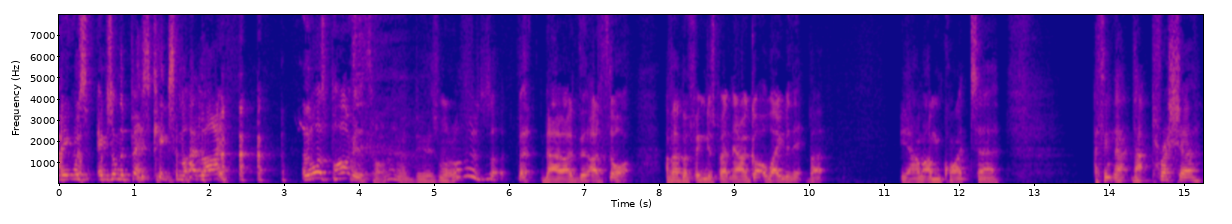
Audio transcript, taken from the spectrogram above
It was it was one of the best gigs of my life. And there was part of me that thought, I'm going to do this more often. But no, I, I thought, I've had my fingers burnt now. I got away with it, but yeah, I'm, I'm quite. Uh, I think that that pressure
